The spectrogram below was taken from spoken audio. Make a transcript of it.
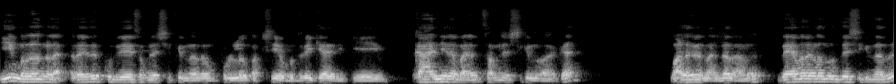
ഈ മൃഗങ്ങളെ അതായത് കുതിരയെ സംരക്ഷിക്കുന്നതും പുല്ല് പക്ഷിയെ ഉപദ്രവിക്കാതിരിക്കുകയും കാഞ്ഞിര മരം സംരക്ഷിക്കുന്നതൊക്കെ വളരെ നല്ലതാണ്. ദേവതകളെന്ന് ഉദ്ദേശിക്കുന്നത്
